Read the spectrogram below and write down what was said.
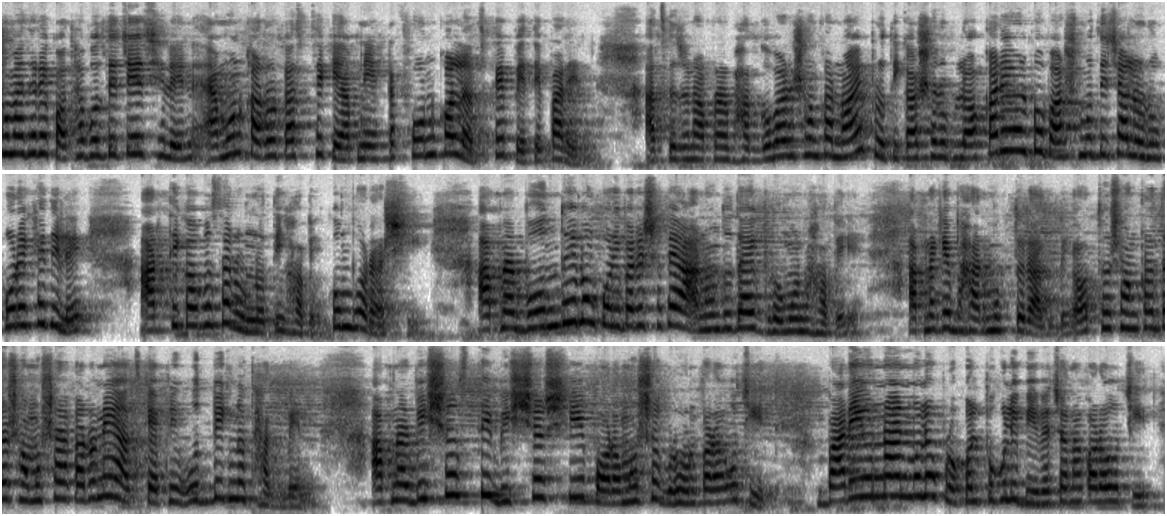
সময় ধরে কথা বলতে চেয়েছিলেন, এমন কারোর কাছ থেকে আপনি একটা ফোন কল আজকে পেতে পারেন। আজকে যেন আপনার ভাগ্যবান সংখ্যা নয়, প্রতিকারস্বরূপ লকারে অল্প বাসমতি চালের উপর রেখে দিলে আর্থিক অবস্থার উন্নতি হবে। কুম্ভ রাশি। আপনার বন্ধু এবং পরিবারের সাথে আনন্দদায়ক ভ্রমণ হবে। আপনাকে ভারমুক্ত রাখবে। অর্থ সংক্রান্ত সমস্যার কারণে আজকে আপনি উদ্বিগ্ন থাকবেন। আপনার বিশ্বস্তি বিশ্বাসী পরামর্শ গ্রহণ করা উচিত। বাড়ি উন্নয়নমূলক প্রকল্পগুলি বিবেচনা করা উচিত।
